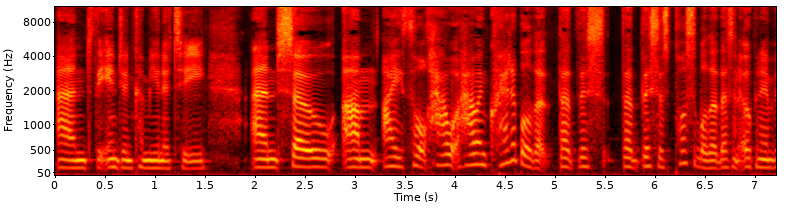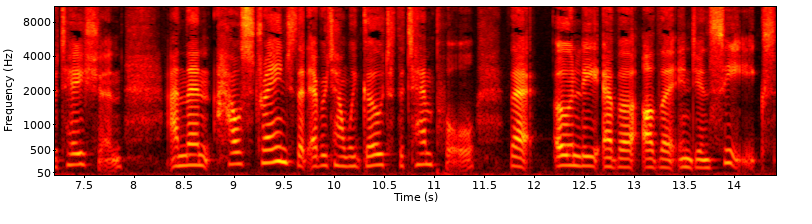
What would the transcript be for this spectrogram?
and the Indian community. And so um, I thought, how how incredible that, that this that this is possible, that there's an open invitation, and then how strange that every time we go to the temple, that only ever other Indian Sikhs.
